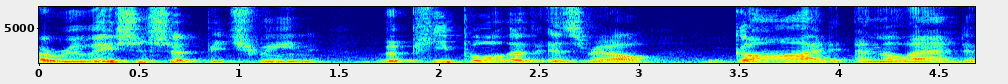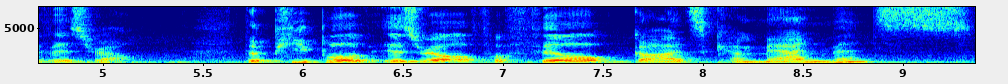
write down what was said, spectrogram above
a relationship between the people of Israel, God, and the land of Israel. The people of Israel fulfill God's commandments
